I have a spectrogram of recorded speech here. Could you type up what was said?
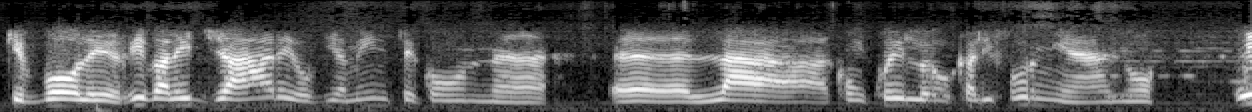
che vuole rivaleggiare ovviamente con, uh, la, con quello californiano e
